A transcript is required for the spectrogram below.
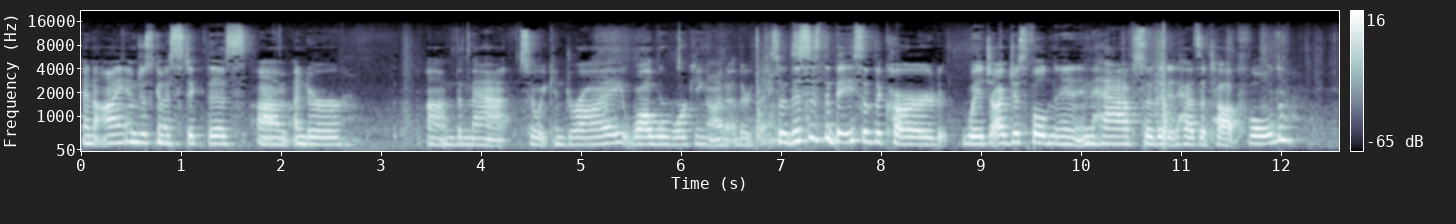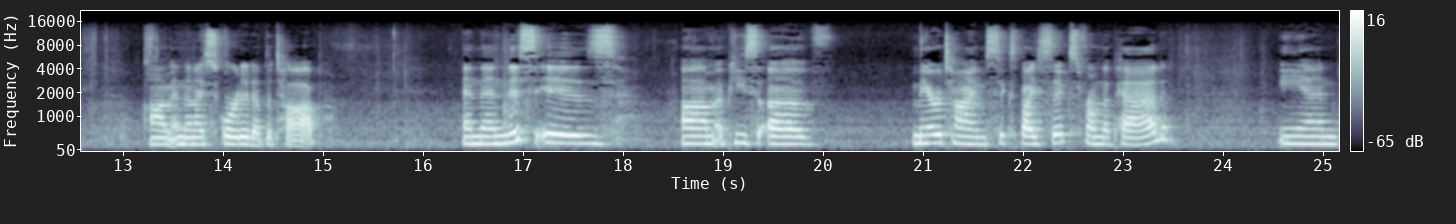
And I am just going to stick this um, under um, the mat so it can dry while we're working on other things. So this is the base of the card, which I've just folded it in half so that it has a top fold um, and then I scored it at the top. And then this is um, a piece of Maritime 6x6 from the pad. And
